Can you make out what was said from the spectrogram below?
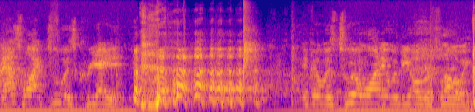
That's why two is created. if it was two and one, it would be overflowing. I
